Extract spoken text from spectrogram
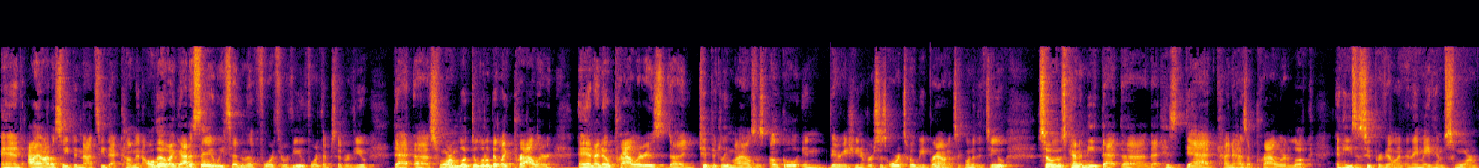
And I honestly did not see that coming. Although I gotta say, we said in the fourth review, fourth episode review, that uh, Swarm looked a little bit like Prowler. And I know Prowler is uh, typically Miles's uncle in various universes, or Hobie Brown. It's like one of the two. So it was kind of neat that uh, that his dad kind of has a Prowler look, and he's a supervillain, and they made him Swarm.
